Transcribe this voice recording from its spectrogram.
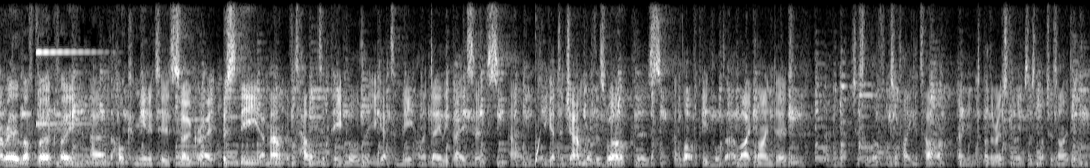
I really love Berklee. Uh, the whole community is so great. Just the amount of talented people that you get to meet on a daily basis and you get to jam with as well. There's a lot of people that are like-minded and just love to play guitar and other instruments as much as I do.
